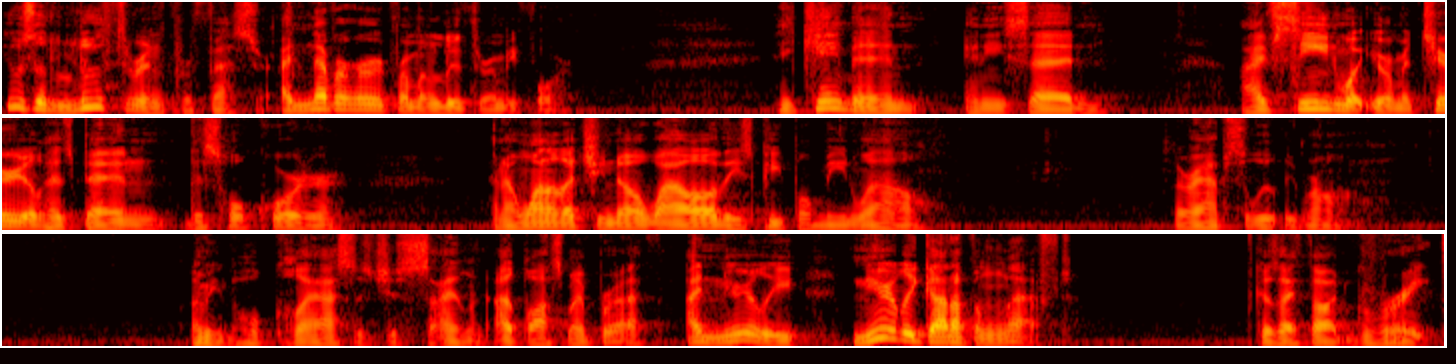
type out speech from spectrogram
he was a Lutheran professor. I'd never heard from a Lutheran before. He came in and he said, I've seen what your material has been this whole quarter. And I want to let you know why all of these people mean well, they're absolutely wrong. I mean, the whole class is just silent. I lost my breath. I nearly, nearly got up and left because I thought, great,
